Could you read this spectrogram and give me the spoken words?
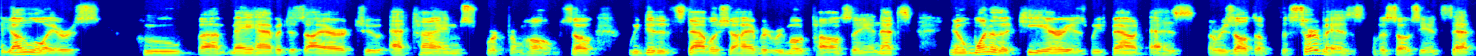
young lawyers who uh, may have a desire to at times work from home. So we did establish a hybrid remote policy, and that's you know one of the key areas we found as a result of the surveys of associates that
